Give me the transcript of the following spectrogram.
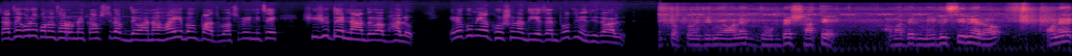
যাতে করে কোনো ধরনের কাপ সিরাপ দেওয়া না হয় এবং পাঁচ বছরের নিচে শিশুদের না দেওয়া ভালো। এরকমই এক ঘোষণা দিয়ে যান প্রতিনিধি দল। প্রয়োজনীয় অনেক দ্রব্যের সাথে আমাদের মেডিসিনেরও অনেক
